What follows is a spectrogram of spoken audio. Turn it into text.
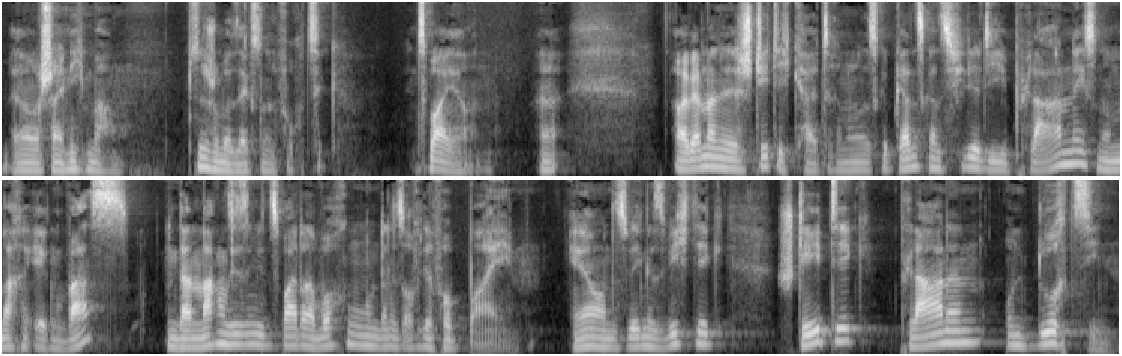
Werden wir wahrscheinlich nicht machen. Wir sind schon bei 650. In zwei Jahren. Ja. Aber wir haben eine Stetigkeit drin. Und es gibt ganz, ganz viele, die planen nichts und dann machen irgendwas. Und dann machen sie es irgendwie zwei, drei Wochen und dann ist auch wieder vorbei. Ja, und deswegen ist wichtig, stetig planen und durchziehen.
